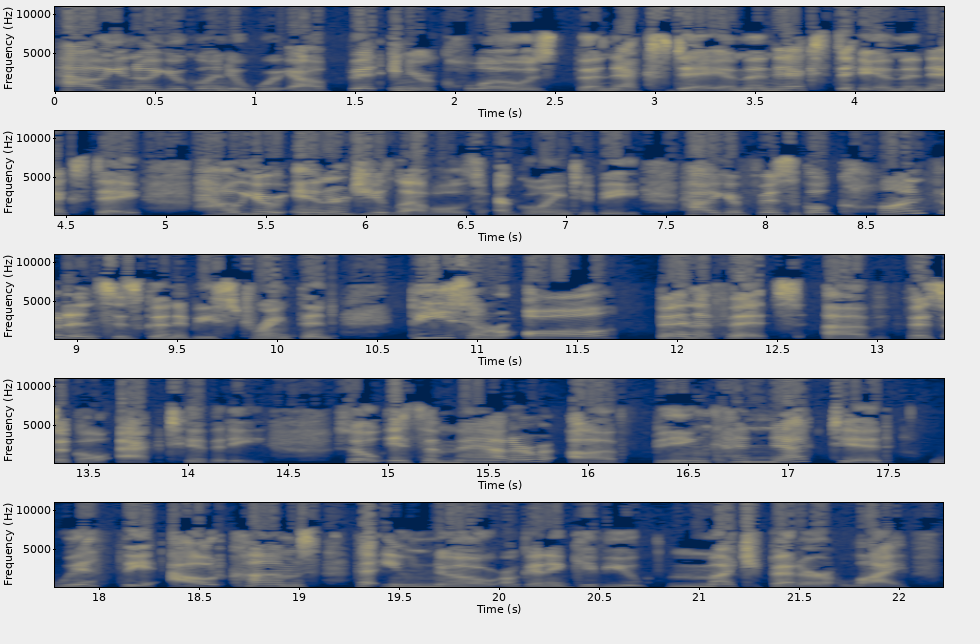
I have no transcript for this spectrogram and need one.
how you know you're going to uh, fit in your clothes the next day and the next day and the next day, how your energy levels are going to be, how your physical confidence is going to be strengthened. These are all benefits of physical activity. So it's a matter of being connected with the outcomes that you know are going to give you much better life.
